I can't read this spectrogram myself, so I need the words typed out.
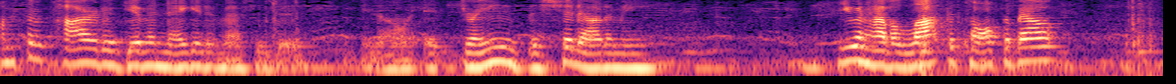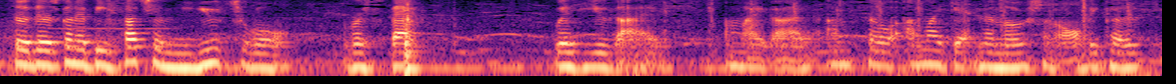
I'm so tired of giving negative messages. You know, it drains the shit out of me. You're going to have a lot to talk about. So there's going to be such a mutual respect with you guys. Oh my God, I'm so, I'm like getting emotional because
